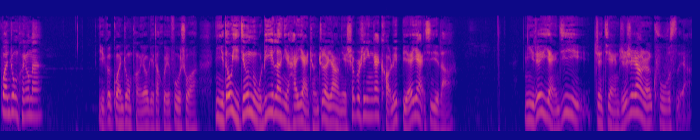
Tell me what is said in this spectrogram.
观众朋友们。”一个观众朋友给他回复说：“你都已经努力了，你还演成这样，你是不是应该考虑别演戏了？”你这演技，这简直是让人哭死呀！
